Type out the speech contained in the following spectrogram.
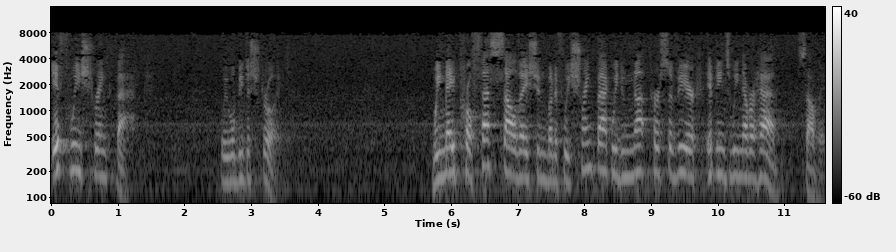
If we shrink back, we will be destroyed. We may profess salvation, but if we shrink back, we do not persevere, it means we never had salvation.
